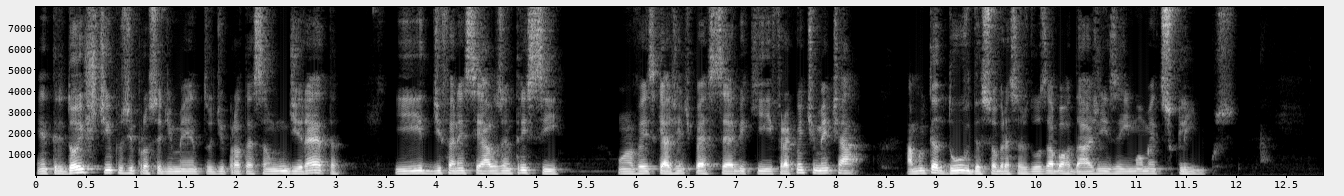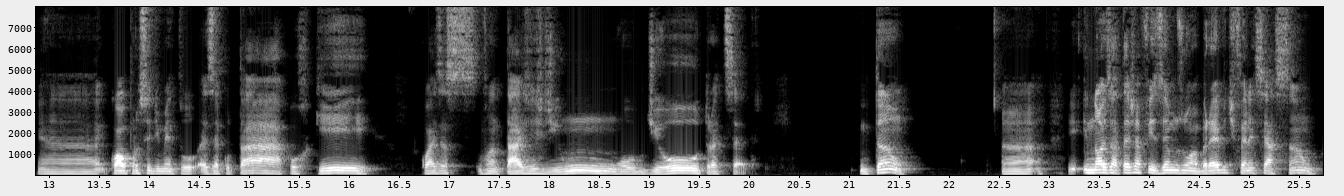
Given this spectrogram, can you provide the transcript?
entre dois tipos de procedimento de proteção indireta e diferenciá-los entre si, uma vez que a gente percebe que frequentemente há, há muita dúvida sobre essas duas abordagens em momentos clínicos. Uh, qual procedimento executar, por quê, quais as vantagens de um ou de outro, etc. Então, uh, e nós até já fizemos uma breve diferenciação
